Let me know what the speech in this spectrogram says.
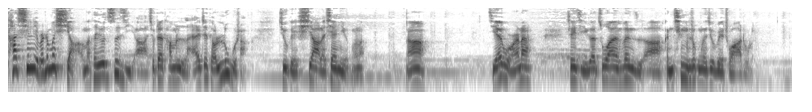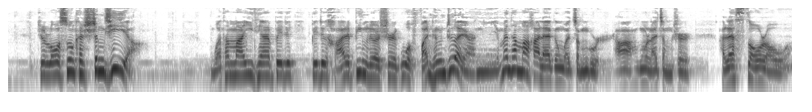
他心里边这么想呢，他就自己啊就在他们来这条路上就给下了陷阱了啊。结果呢，这几个作案分子啊，很轻松的就被抓住了。这老孙很生气呀！我他妈一天被这被这个孩子病这事给我烦成这样，你们他妈还来跟我整鬼儿啊？跟我来整事，还来骚扰我！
